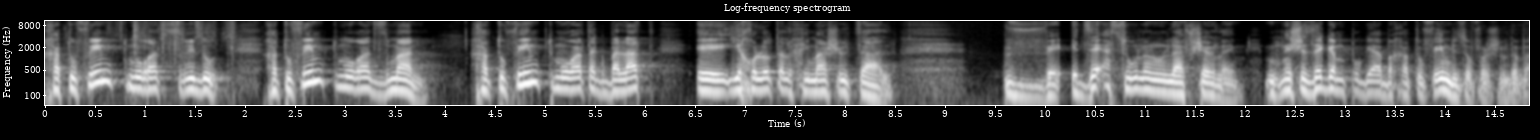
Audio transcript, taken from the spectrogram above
חטופים תמורת שרידות, חטופים תמורת זמן. חטופים תמורת הגבלת אה, יכולות הלחימה של צה"ל. ואת זה אסור לנו לאפשר להם, מפני שזה גם פוגע בחטופים בסופו של דבר.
